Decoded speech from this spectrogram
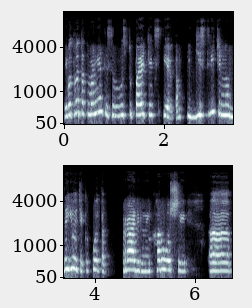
И вот в этот момент, если вы выступаете экспертом и действительно даете какой-то правильный, хороший, э,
